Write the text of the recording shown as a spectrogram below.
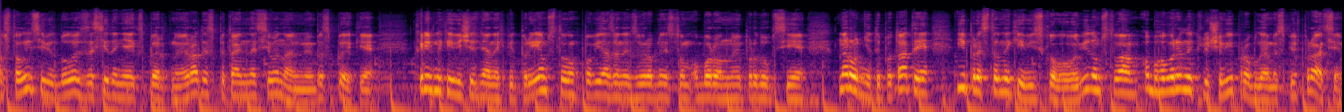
в столиці відбулось засідання експертної ради з питань національної безпеки. Керівники вітчизняних підприємств, пов'язаних з виробництвом оборонної продукції, народні депутати і представники військового відомства обговорили ключові проблеми співпраці.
